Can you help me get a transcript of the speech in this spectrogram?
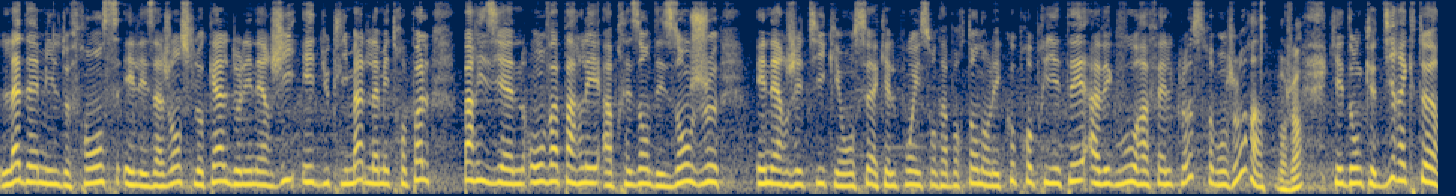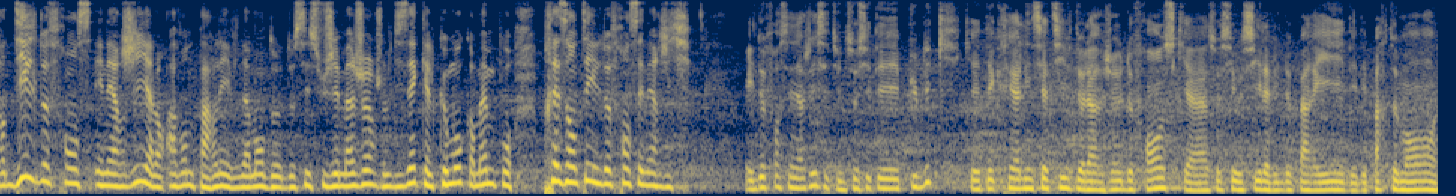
l'ADEME Île-de-France et les agences locales de l'énergie et du climat de la métropole parisienne. On va parler à présent des enjeux énergétiques et on sait à quel point ils sont importants dans les copropriétés. Avec vous, Raphaël Claustre, bonjour. Bonjour. Qui est donc directeur d'Île-de-France Énergie. Alors avant de parler évidemment de, de ces sujets majeurs, je le disais, quelques mots quand même pour présenter Île-de-France Énergie. Île-de-France Énergie, c'est une société publique qui a été créée à l'initiative de la région Île-de-France, qui a associé aussi la ville de Paris, des départements,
